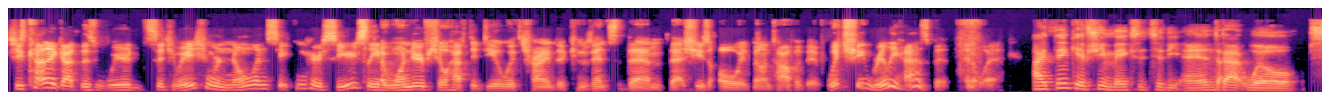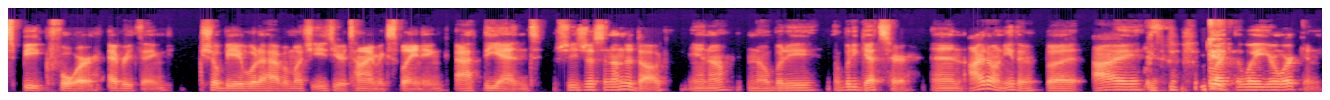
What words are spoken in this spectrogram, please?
She's kind of got this weird situation where no one's taking her seriously. I wonder if she'll have to deal with trying to convince them that she's always been on top of it, which she really has been in a way. I think if she makes it to the end, that will speak for everything. She'll be able to have a much easier time explaining at the end. She's just an underdog, you know? Nobody nobody gets her. And I don't either, but I like the way you're working.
